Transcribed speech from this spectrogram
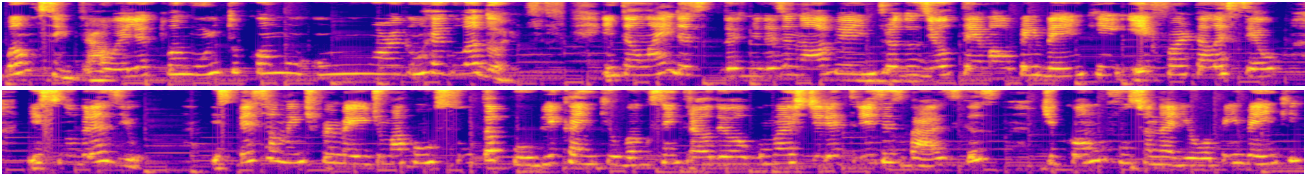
Banco Central ele atua muito como um órgão regulador. Então, lá em 2019, ele introduziu o tema Open Banking e fortaleceu isso no Brasil, especialmente por meio de uma consulta pública em que o Banco Central deu algumas diretrizes básicas de como funcionaria o Open Banking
